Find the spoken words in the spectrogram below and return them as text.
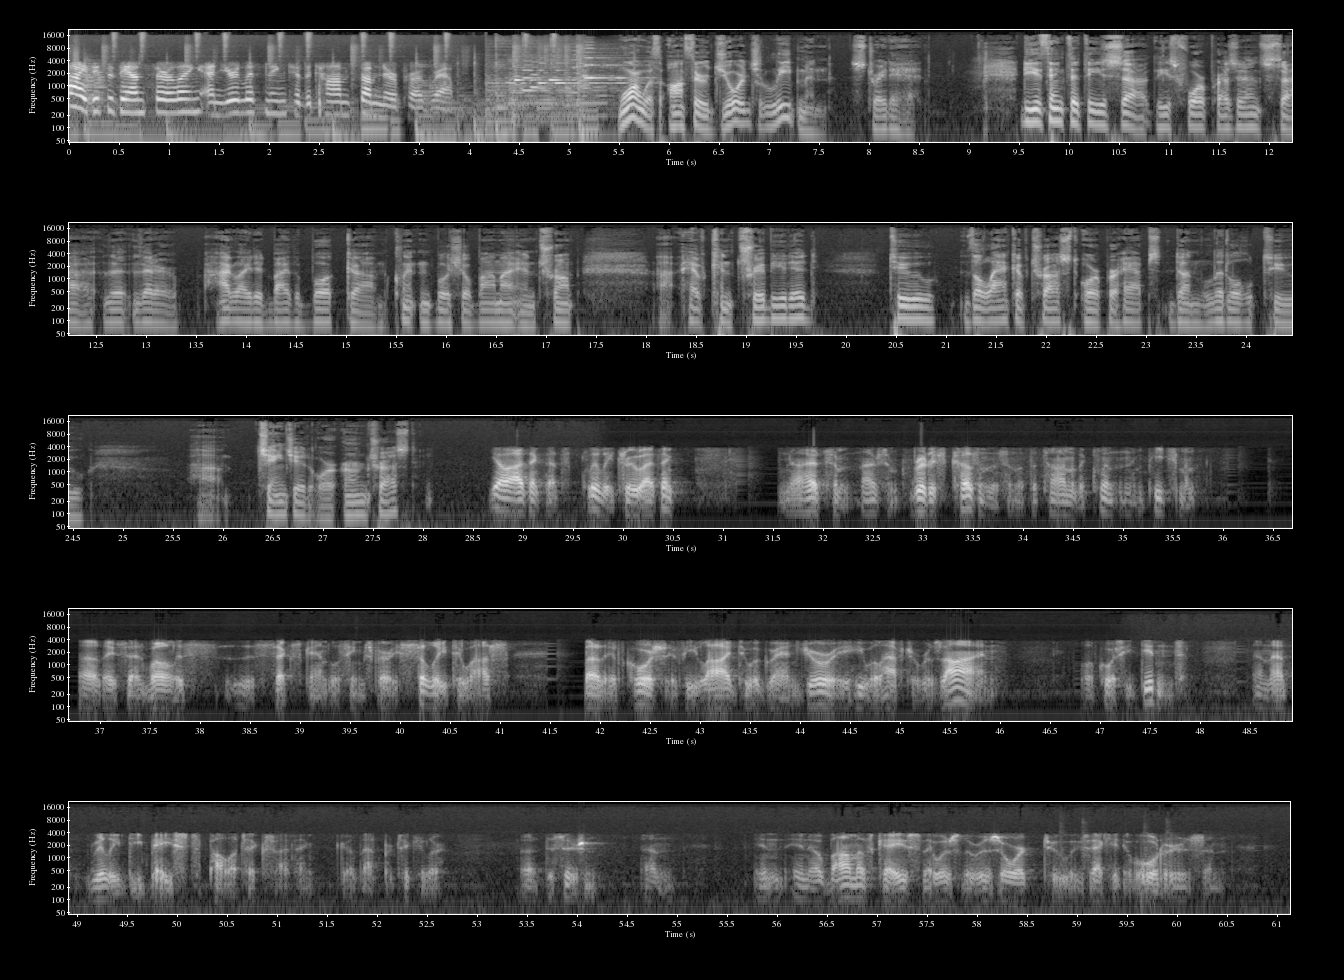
Hi, this is Anne Serling, and you're listening to the Tom Sumner Program. More with author George Liebmann straight ahead. Do you think that these uh, these four presidents uh, that, that are highlighted by the book, um, Clinton, Bush, Obama, and Trump, uh, have contributed to the lack of trust, or perhaps done little to um, change it or earn trust? Yeah, I think that's clearly true. I think you know, I had some I have some British cousins, and at the time of the Clinton impeachment, uh, they said, "Well, this this sex scandal seems very silly to us, but of course, if he lied to a grand jury, he will have to resign." Well, of course, he didn't, and that really debased politics. I think uh, that particular uh, decision, and in in Obama's case, there was the resort to executive orders and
